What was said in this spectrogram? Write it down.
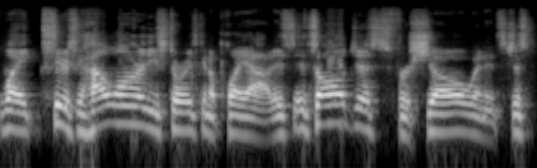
like, seriously, how long are these stories going to play out? It's it's all just for show, and it's just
